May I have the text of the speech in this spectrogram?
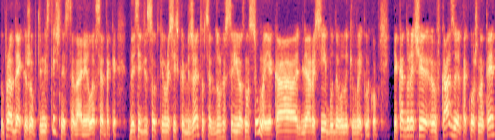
ну правда, я кажу оптимістичний сценарій, але все-таки 10% російського бюджету це дуже серйозна сума, яка для Росії буде великим викликом, яка, до речі, вказує також на те,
